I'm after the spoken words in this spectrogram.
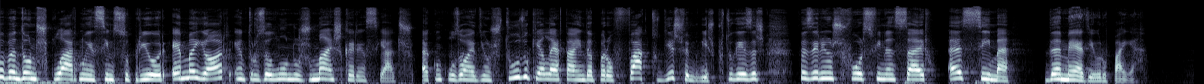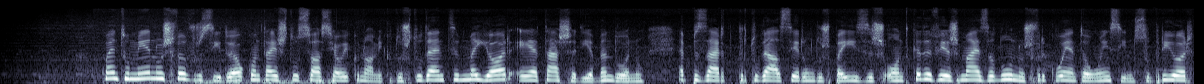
O abandono escolar no ensino superior é maior entre os alunos mais carenciados. A conclusão é de um estudo que alerta ainda para o facto de as famílias portuguesas fazerem um esforço financeiro acima da média europeia. Quanto menos favorecido é o contexto socioeconómico do estudante, maior é a taxa de abandono. Apesar de Portugal ser um dos países onde cada vez mais alunos frequentam o ensino superior,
